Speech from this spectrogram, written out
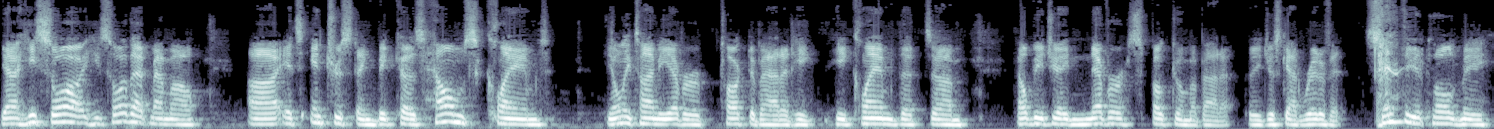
Yeah he saw he saw that memo. Uh, it's interesting because Helms claimed the only time he ever talked about it he he claimed that um, LBJ never spoke to him about it, that he just got rid of it. Cynthia told me,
